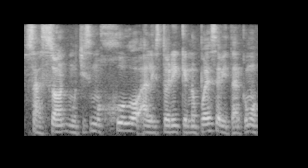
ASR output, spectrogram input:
sazón, muchísimo jugo a la historia y que no puedes evitar como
